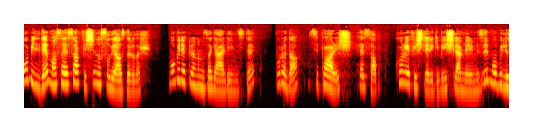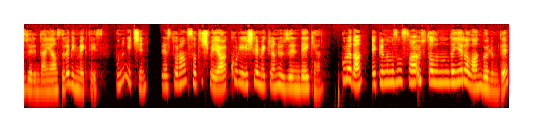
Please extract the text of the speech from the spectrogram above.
Mobilde masa hesap fişi nasıl yazdırılır? Mobil ekranımıza geldiğimizde burada sipariş, hesap, kurye fişleri gibi işlemlerimizi mobil üzerinden yazdırabilmekteyiz. Bunun için restoran satış veya kurye işlem ekranı üzerindeyken buradan ekranımızın sağ üst alanında yer alan bölümde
